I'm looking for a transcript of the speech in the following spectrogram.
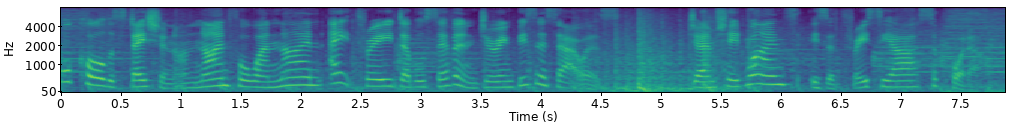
or call the station on 9419 8377 during business hours. Jamsheed Wines is a 3CR supporter.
